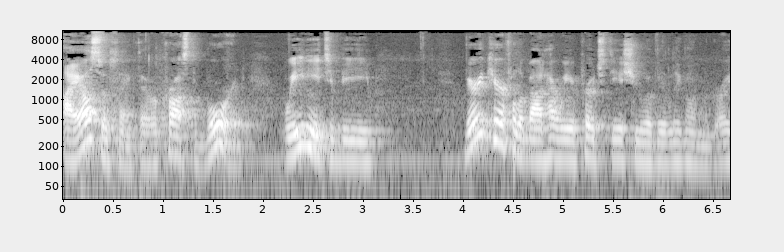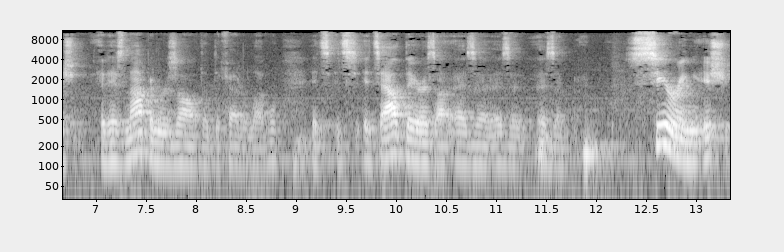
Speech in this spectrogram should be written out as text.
I also think, though, across the board, we need to be very careful about how we approach the issue of illegal immigration. It has not been resolved at the federal level. It's, it's, it's out there as a, as, a, as, a, as a searing issue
